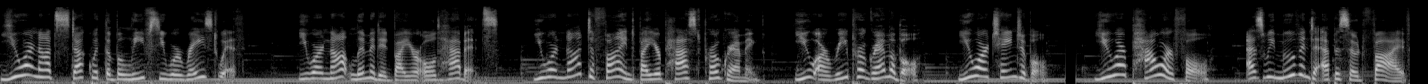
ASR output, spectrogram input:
You are not stuck with the beliefs you were raised with. You are not limited by your old habits. You are not defined by your past programming. You are reprogrammable. You are changeable. You are powerful. As we move into episode 5,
